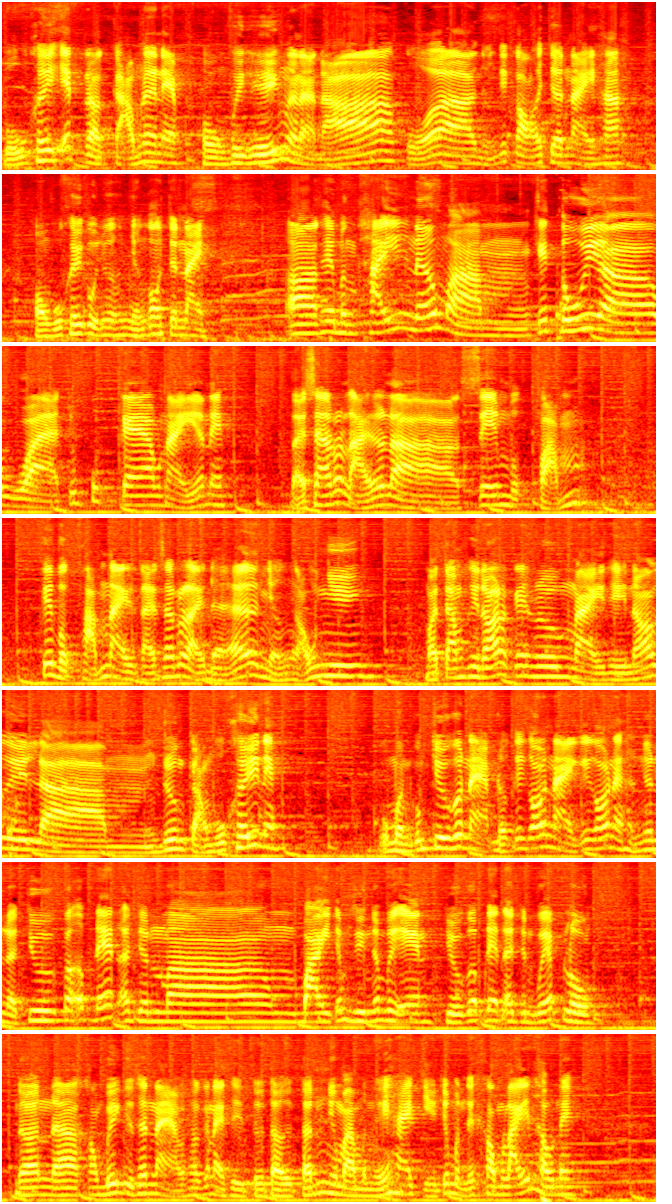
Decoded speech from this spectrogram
vũ khí SR cộng đây anh em. Hồn phi yến đây nè. Đó của à, những cái con ở trên này ha. Hồn vũ khí của những, những con trên này. À, theo mình thấy nếu mà cái túi uh, quà chúc phúc cao này anh em tại sao nó lại đó là xem vật phẩm? Cái vật phẩm này tại sao nó lại để nhận ngẫu nhiên? Mà trong khi đó là cái rương này thì nó ghi là rương cộng vũ khí nè. Của mình cũng chưa có nạp được cái gói này. Cái gói này hình như là chưa có update ở trên uh, bay.zin.vn chưa có update ở trên web luôn. Nên uh, không biết như thế nào. Thôi cái này thì từ từ tính nhưng mà mình nghĩ hai triệu chứ mình sẽ không lấy thôi nè.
